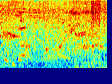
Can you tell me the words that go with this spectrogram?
Focus up, boy.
